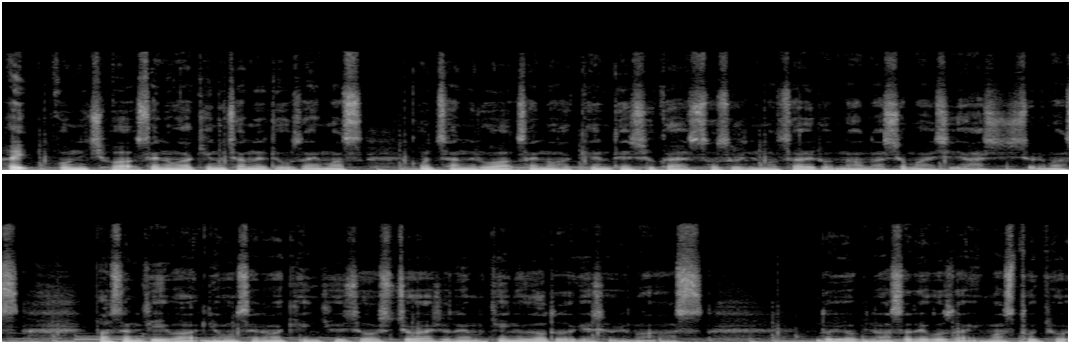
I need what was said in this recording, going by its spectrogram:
はい、こんにちは。才能学キングチャンネルでございます。このチャンネルは才能発見、転習開発とそれにまつわるいろんな話を毎日発信しております。パーソナリティは日本才能研究所視聴ラジオネームキングがお届けしております。土曜日の朝でございます。東京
